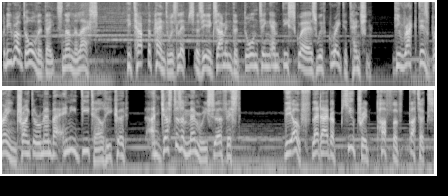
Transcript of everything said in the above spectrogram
but he wrote all the dates nonetheless. He tapped the pen to his lips as he examined the daunting empty squares with great attention. He racked his brain trying to remember any detail he could, and just as a memory surfaced, the oaf let out a putrid puff of buttocks.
